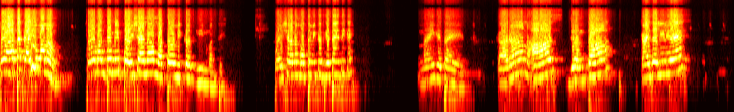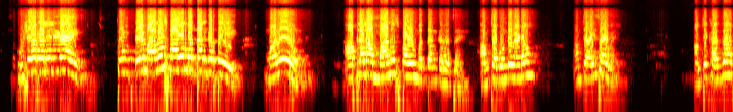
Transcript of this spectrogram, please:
तो आता काही म्हणून तो म्हणते मी पैशानं मत विकत घेईन म्हणते. पैशानं मत विकत घेता येते काय? नाही घेता येत. कारण आज जनता काय झालेली आहे? हुशार झालेली आहे. ते माणूस पाहून मतदान करते. म्हणून आपल्याला माणूस पाहून मतदान करायचं आहे आमच्या बोंडे मॅडम आमच्या आई साहेब आहे. आमचे खासदार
